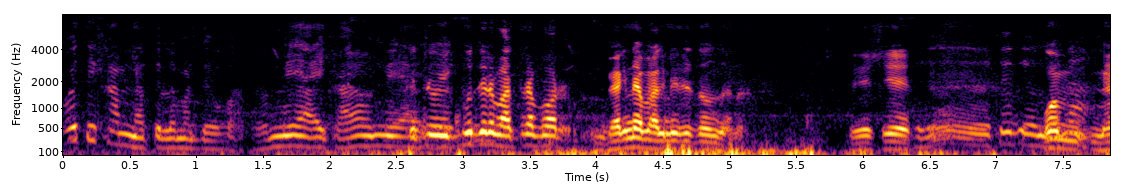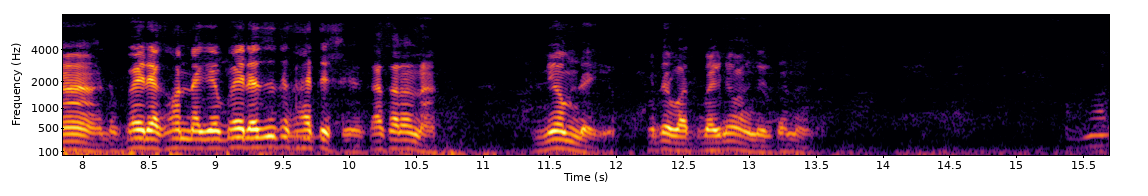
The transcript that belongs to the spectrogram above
হইতে খাম না তাহলে আমার দেহ ভাত। মেয়ে আই খাও মেয়ে খুদের বাত্রা পর ব্যাগনা বাগনিতে তখন জানা। সে কম না বাইরে খাওয়ার নাকি বাইরে যদি খাইতেছে তাছাড়া না নিয়ম নেই খুদের ভাত ব্যাগনা বাগনিতে না আমার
